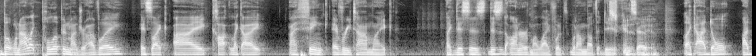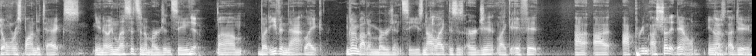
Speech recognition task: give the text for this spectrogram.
but when I like pull up in my driveway, it's like I caught like I I think every time like like this is this is the honor of my life what what I'm about to do. good, and so man. like I don't I don't respond to texts, you know, unless it's an emergency. Yeah. Um, but even that, like I'm talking about emergencies, not like this is urgent. Like if it, I I I pretty I shut it down. You know, Yeah. I, I do,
